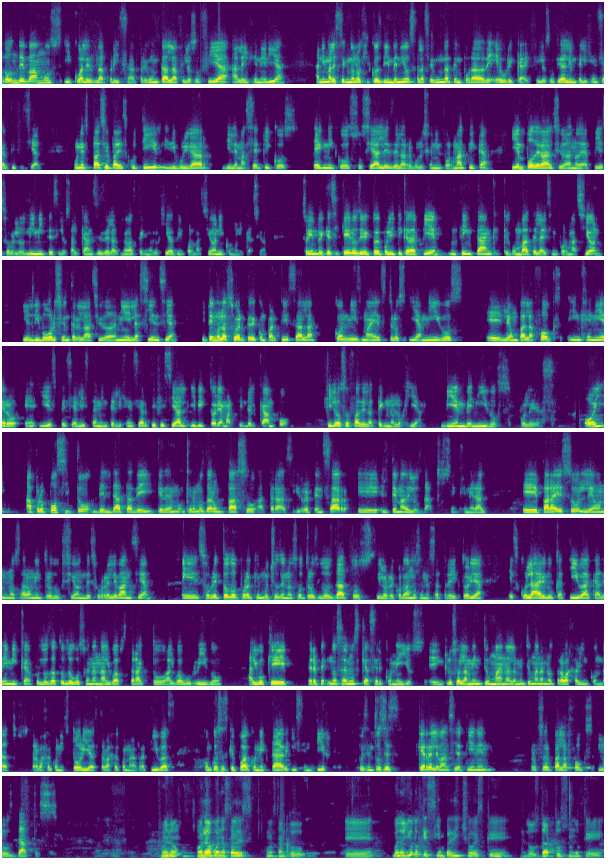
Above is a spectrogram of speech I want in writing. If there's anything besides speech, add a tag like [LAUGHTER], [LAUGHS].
¿A dónde vamos y cuál es la prisa? Pregunta la filosofía a la ingeniería. Animales tecnológicos, bienvenidos a la segunda temporada de Eureka y Filosofía de la Inteligencia Artificial. Un espacio para discutir y divulgar dilemas éticos, técnicos, sociales de la revolución informática y empoderar al ciudadano de a pie sobre los límites y los alcances de las nuevas tecnologías de información y comunicación. Soy Enrique Siqueiros, director de política de a pie, un think tank que combate la desinformación y el divorcio entre la ciudadanía y la ciencia, y tengo la suerte de compartir sala con mis maestros y amigos eh, León Palafox, ingeniero eh, y especialista en inteligencia artificial, y Victoria Martín del Campo, filósofa de la tecnología. Bienvenidos, colegas. Hoy, a propósito del Data Day, queremos, dar un paso atrás y repensar eh, el tema de los datos en general. Para eso, León nos hará una introducción de su relevancia, eh, sobre todo porque muchos de nosotros los datos, si lo recordamos en nuestra trayectoria escolar, educativa, académica, pues los datos luego suenan algo abstracto, algo aburrido, algo que de repente no sabemos qué hacer con ellos. E incluso la mente humana, la mente humana no trabaja bien con datos, trabaja con historias, trabaja con narrativas, con cosas que pueda conectar y sentir. Pues entonces, ¿qué relevancia tienen, profesor Palafox, los datos? Bueno, hola, buenas tardes. ¿Cómo están todos? Eh, bueno, yo lo que siempre he dicho es que los datos son lo que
